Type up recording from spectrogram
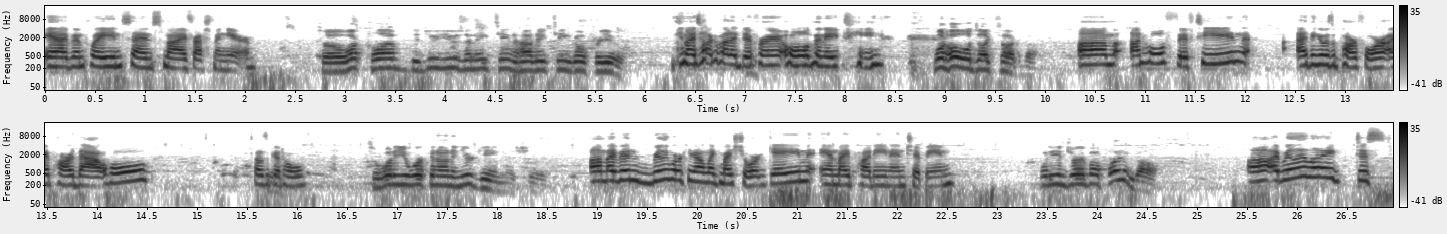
and I've been playing since my freshman year. So what club did you use in 18? How did 18 go for you? Can I talk about a different hole than 18? What hole would you like to talk about? Um, on hole 15, I think it was a par four. I parred that hole. That was a good hole. So what are you working on in your game this year? Um, I've been really working on like my short game and my putting and chipping. What do you enjoy about playing golf? Uh, I really like just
